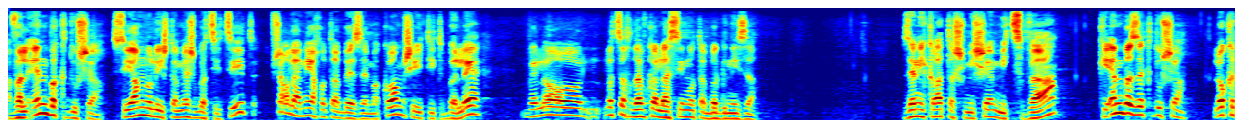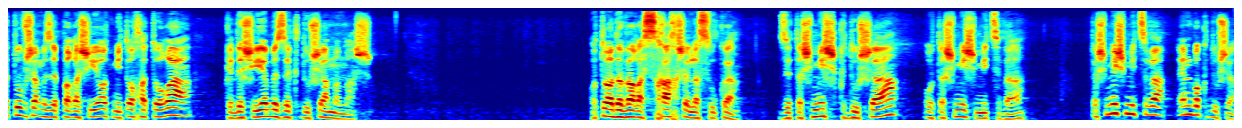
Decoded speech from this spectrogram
אבל אין בה קדושה. סיימנו להשתמש בציצית, אפשר להניח אותה באיזה מקום שהיא תתבלה, ולא לא צריך דווקא לשים אותה בגניזה. זה נקרא תשמישי מצווה, כי אין בזה קדושה. לא כתוב שם איזה פרשיות מתוך התורה, כדי שיהיה בזה קדושה ממש. אותו הדבר הסכך של הסוכה. זה תשמיש קדושה או תשמיש מצווה? תשמיש מצווה, אין בו קדושה.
